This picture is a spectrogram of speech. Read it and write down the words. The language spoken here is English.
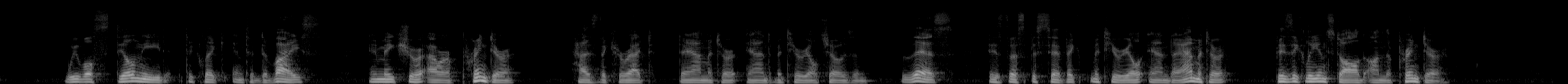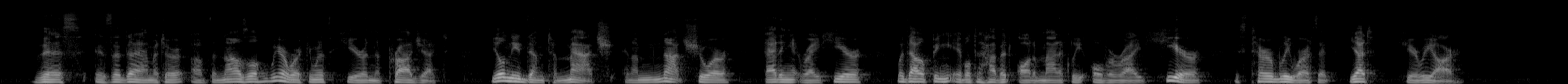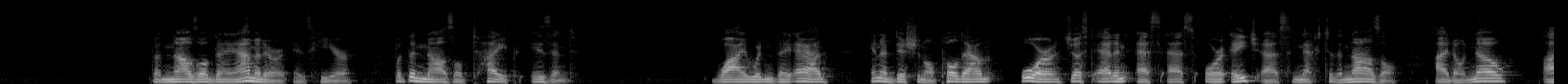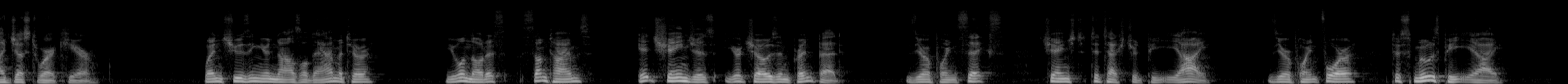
we will still need to click into device and make sure our printer has the correct diameter and material chosen. This is the specific material and diameter physically installed on the printer. This is the diameter of the nozzle we are working with here in the project. You'll need them to match, and I'm not sure adding it right here without being able to have it automatically override here is terribly worth it, yet here we are. The nozzle diameter is here, but the nozzle type isn't. Why wouldn't they add an additional pull down or just add an SS or HS next to the nozzle? I don't know, I just work here. When choosing your nozzle diameter, you will notice sometimes it changes your chosen print bed. 0.6 changed to textured PEI, 0.4 to smooth PEI,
